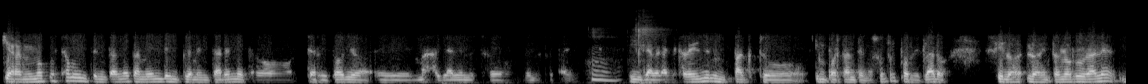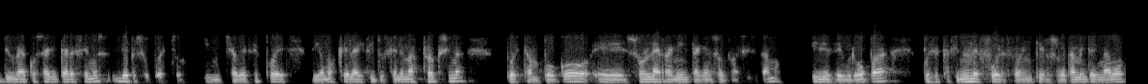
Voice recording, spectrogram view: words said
que ahora mismo pues, estamos intentando también de implementar en nuestro territorio, eh, más allá de nuestro, de nuestro país. Mm. Y la verdad que está teniendo un impacto importante en nosotros, porque claro, si los, los, entornos rurales, de una cosa que carecemos de presupuesto, y muchas veces, pues, digamos que las instituciones más próximas, pues tampoco eh, son la herramienta que nosotros necesitamos y desde Europa pues está haciendo un esfuerzo en que nosotros también tengamos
